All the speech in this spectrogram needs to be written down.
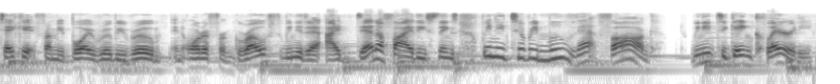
take it from your boy Ruby Rube. In order for growth, we need to identify these things. We need to remove that fog. We need to gain clarity.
